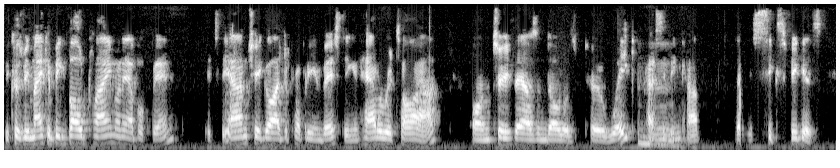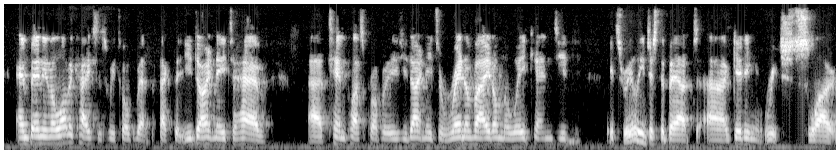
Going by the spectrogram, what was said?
because we make a big, bold claim on our book, Ben. It's the armchair guide to property investing and how to retire on $2,000 per week passive Mm. income. That is six figures. And Ben, in a lot of cases, we talk about the fact that you don't need to have uh, 10 plus properties. You don't need to renovate on the weekends. You, it's really just about uh, getting rich slow.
